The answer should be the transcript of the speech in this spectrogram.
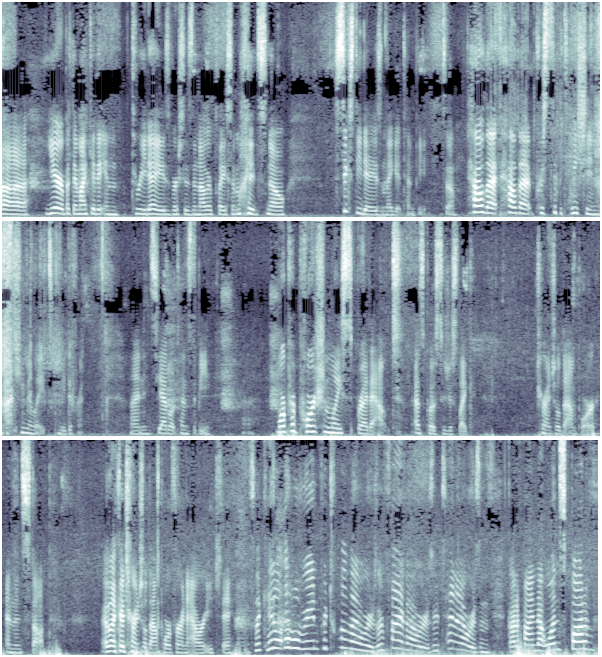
a year, but they might get it in three days versus another place it might snow 60 days and they get 10 feet. So how that, how that precipitation accumulates can be different. And in Seattle, it tends to be uh, more proportionally spread out as opposed to just like torrential downpour and then stop. I like a torrential downpour for an hour each day. It's like it'll, it'll rain for 12 hours or 5 hours or 10 hours and gotta find that one spot of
